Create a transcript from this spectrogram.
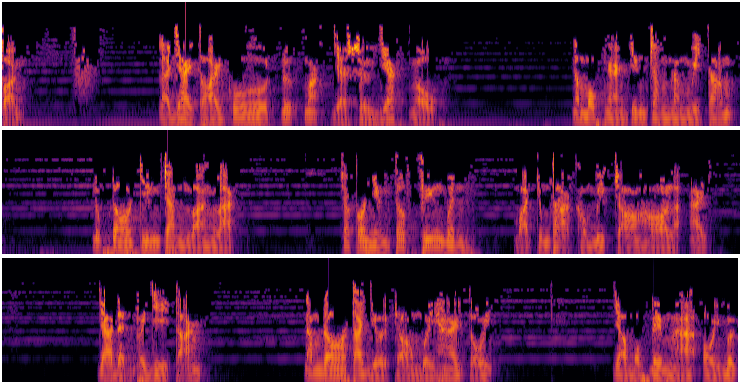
phận. Là giai thoại của nước mắt và sự giác ngộ. Năm 1958 Lúc đó chiến tranh loạn lạc, Cho có những tốp phiến binh Mà chúng ta không biết rõ họ là ai. Gia đình phải di tản. Năm đó ta vừa tròn 12 tuổi. Vào một đêm hạ ôi bức,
